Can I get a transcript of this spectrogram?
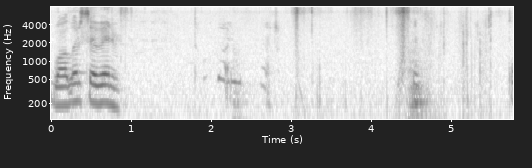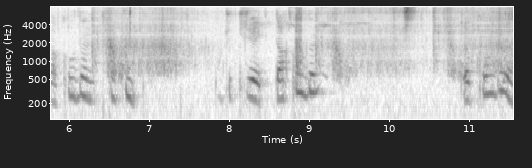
Kurbağaları severim. Takıldın. Küçük şey takıldın. Takıldın.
